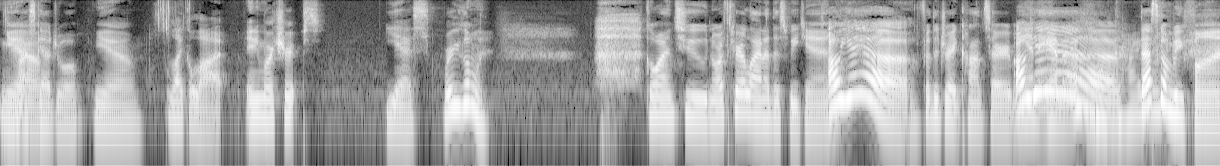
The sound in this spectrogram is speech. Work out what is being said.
my schedule. yeah. Like a lot. Any more trips? Yes. Where are you going? Going to North Carolina this weekend. Oh yeah. For the Drake concert. Me Oh and yeah. Anna. Oh, That's gonna be fun.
